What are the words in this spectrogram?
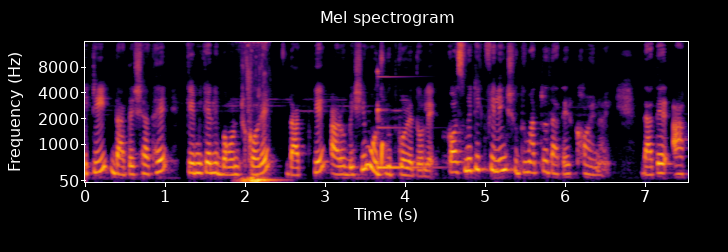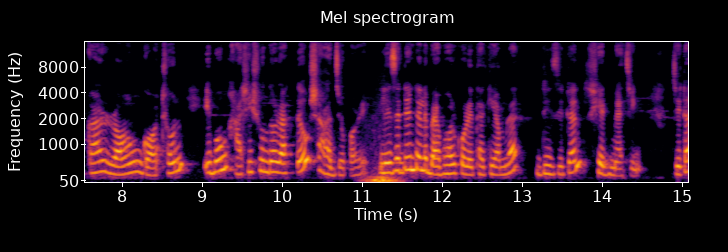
এটি দাঁতের সাথে কেমিক্যালি বন্ড করে, দাঁতকে আরও বেশি মজবুত করে তোলে। কসমেটিক ফিলিং শুধুমাত্র দাঁতের ক্ষয় নয়, দাঁতের আকার, রং, গঠন এবং হাসি সুন্দর রাখতেও সাহায্য করে। লেজার ডেন্টালে ব্যবহার করে থাকি আমরা ডিজিটাল শেড ম্যাচিং যেটা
